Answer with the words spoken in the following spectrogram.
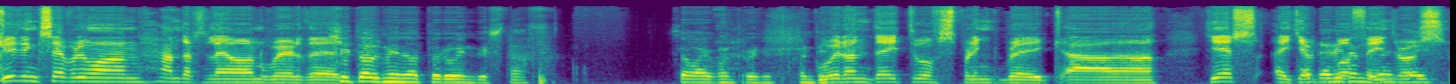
Greetings everyone, I'm Darth Leon, we're He the... told me not to ruin this stuff. So I won't ruin it. Continue. We're on day 2 of spring break. Uh, yes, I kept But both the intros.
